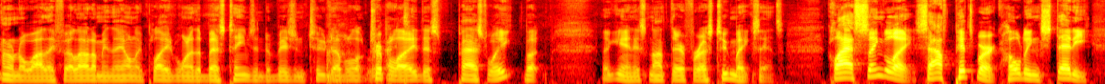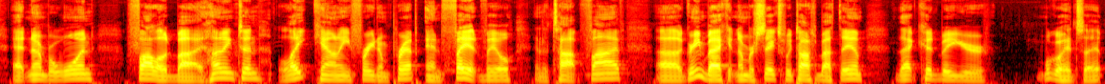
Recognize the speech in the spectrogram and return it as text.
I don't know why they fell out. I mean, they only played one of the best teams in Division Two, Double Triple A this past week, but again, it's not there for us to make sense. Class Single A, South Pittsburgh holding steady at number one, followed by Huntington, Lake County, Freedom Prep, and Fayetteville in the top five. Uh, Greenback at number six, we talked about them. That could be your, we'll go ahead and say it,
